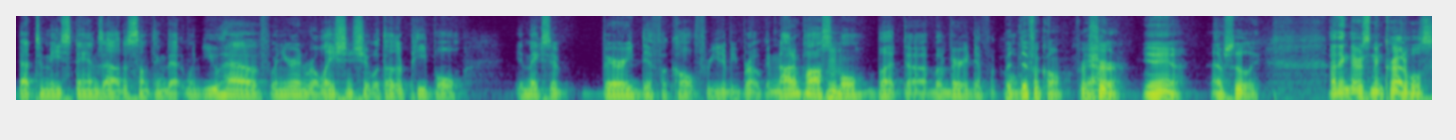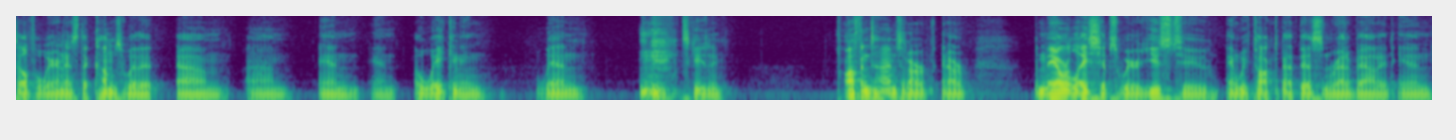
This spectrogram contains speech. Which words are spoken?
that to me stands out as something that when you have when you're in relationship with other people, it makes it very difficult for you to be broken. Not impossible, but uh, but very difficult. But difficult for Yeah. sure. Yeah, yeah, absolutely. I think there's an incredible self awareness that comes with it, um, um, and and awakening when, excuse me. Oftentimes in our in our the male relationships we're used to, and we've talked about this and read about it in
